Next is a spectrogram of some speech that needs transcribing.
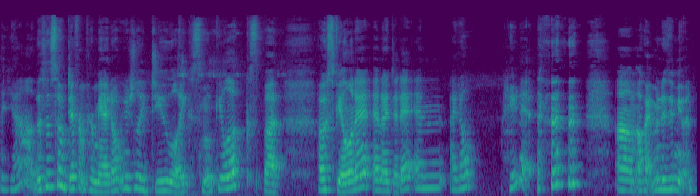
yeah, this is so different for me. I don't usually do like smoky looks, but I was feeling it and I did it and I don't hate it. um, okay, I'm gonna zoom you in.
